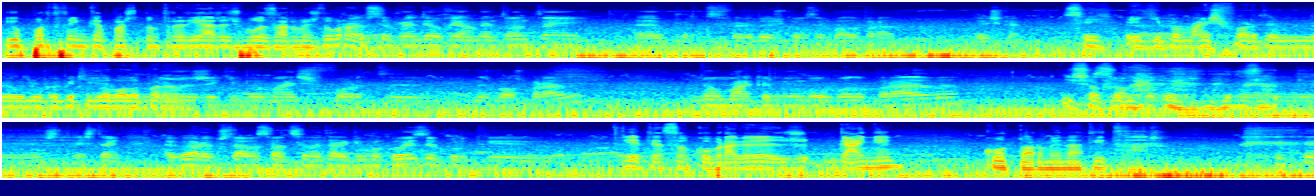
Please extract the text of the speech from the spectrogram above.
e o Porto foi incapaz de contrariar as boas armas do Braga. Me surpreendeu realmente ontem uh, o Porto sofrer dois gols em bola parada. Dois campos. Sim, a equipa mais forte no, no capítulo da bola parada. Longe a equipa mais forte nas bolas paradas. Não marca nenhum gol de bola parada. E E sofre. sofre dois. é, est- é estranho. Agora, gostava só de salientar aqui uma coisa, porque E atenção que o Braga ganha com o Tormen a titular.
